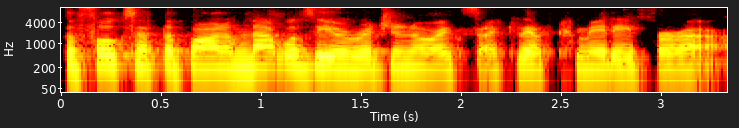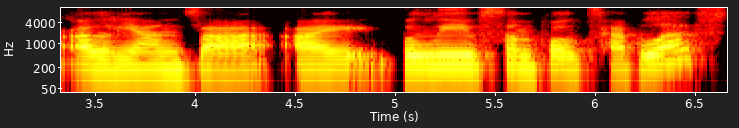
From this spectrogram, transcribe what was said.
the folks at the bottom, that was the original executive committee for uh, Alianza. I believe some folks have left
